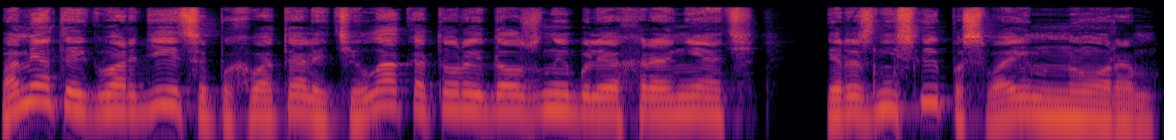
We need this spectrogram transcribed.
Помятые гвардейцы похватали тела, которые должны были охранять, и разнесли по своим норам.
